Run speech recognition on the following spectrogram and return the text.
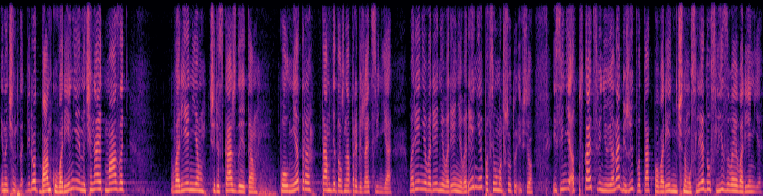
и берет банку варенья и начинает мазать вареньем через каждые там полметра, там, где должна пробежать свинья. Варенье, варенье, варенье, варенье по всему маршруту, и все. И свинья отпускает свинью, и она бежит вот так по вареничному следу, слизывая варенье.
